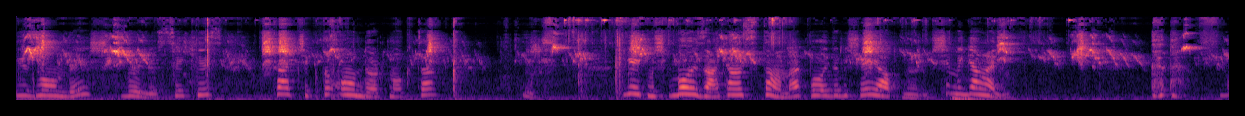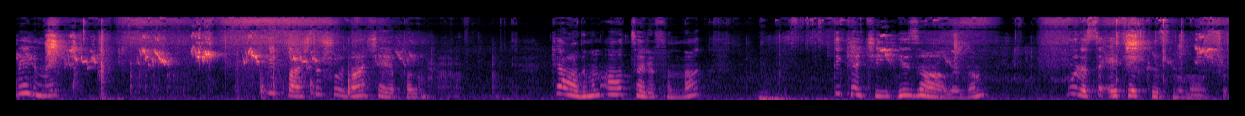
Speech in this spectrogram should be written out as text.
115 bölü 8 kaç çıktı? 14.3 72 boy zaten standart. Boyda bir şey yapmıyorum. Şimdi geldim. Belimi ilk başta şuradan şey yapalım. Kağıdımın alt tarafından dik açıyı hizaladım. Burası etek kısmım olsun.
